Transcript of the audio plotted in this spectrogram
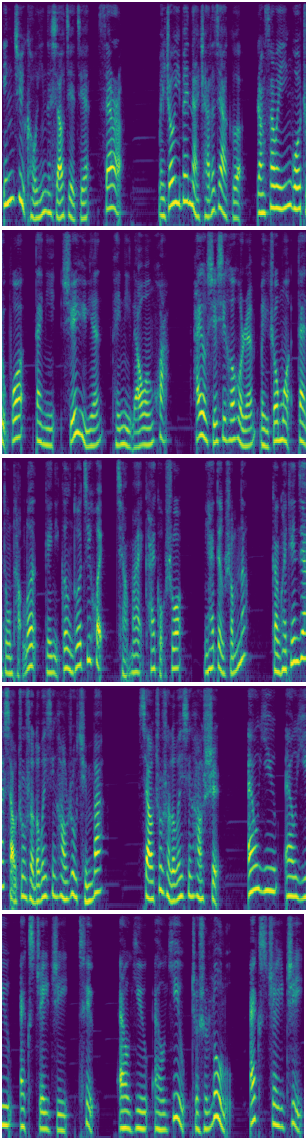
英剧口音的小姐姐 Sarah。每周一杯奶茶的价格，让三位英国主播带你学语言，陪你聊文化，还有学习合伙人每周末带动讨论，给你更多机会抢麦开口说。你还等什么呢？赶快添加小助手的微信号入群吧。小助手的微信号是 l u l u x j g two，l u l u 就是露露，x j g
